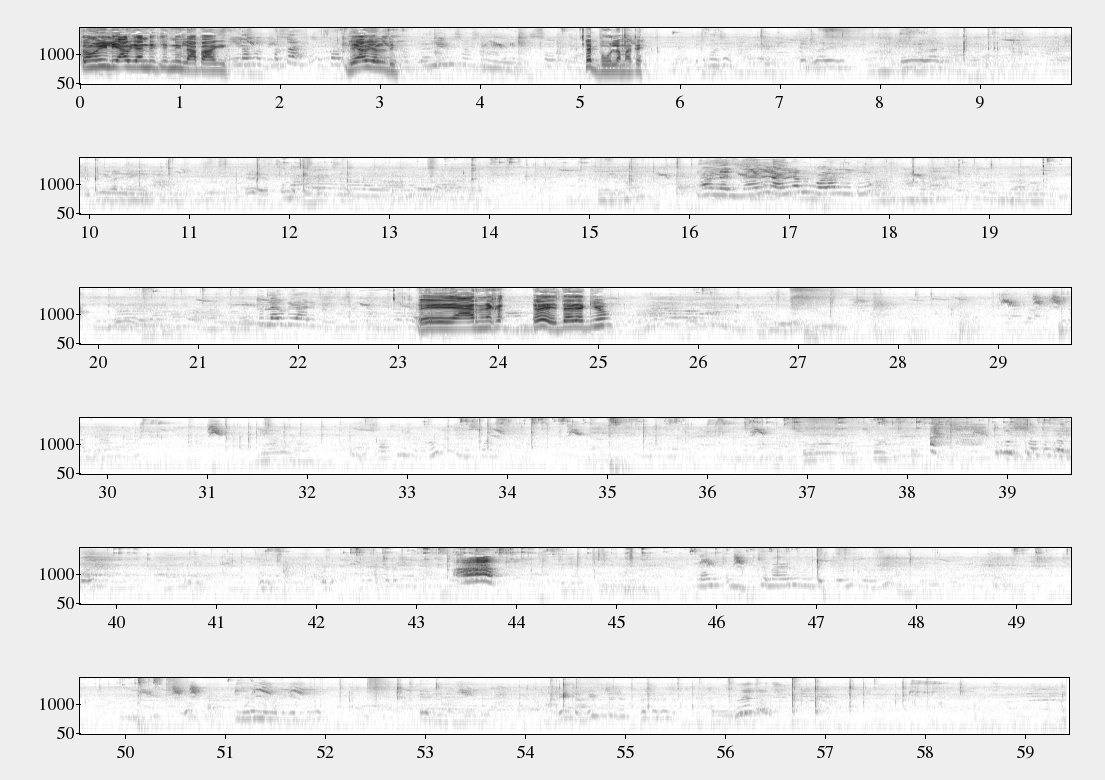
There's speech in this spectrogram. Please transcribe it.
तुम ले आओ जल्दी चीनी ला पागी ले आओ जल्दी। ए, बोला मत। ए, यार ने এই দাঁড়া কেউ Can I have a different one?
